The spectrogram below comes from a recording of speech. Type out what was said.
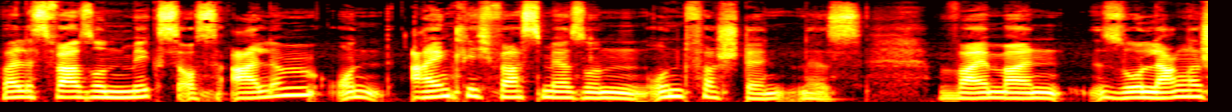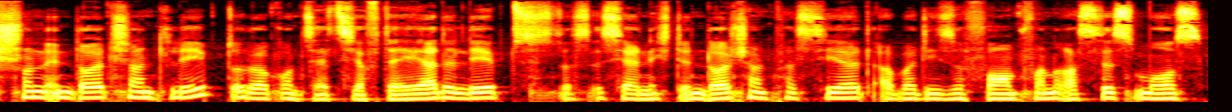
weil es war so ein Mix aus allem und eigentlich war es mehr so ein Unverständnis, weil man so lange schon in Deutschland lebt oder grundsätzlich auf der Erde lebt. Das ist ja nicht in Deutschland passiert, aber diese Form von Rassismus,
